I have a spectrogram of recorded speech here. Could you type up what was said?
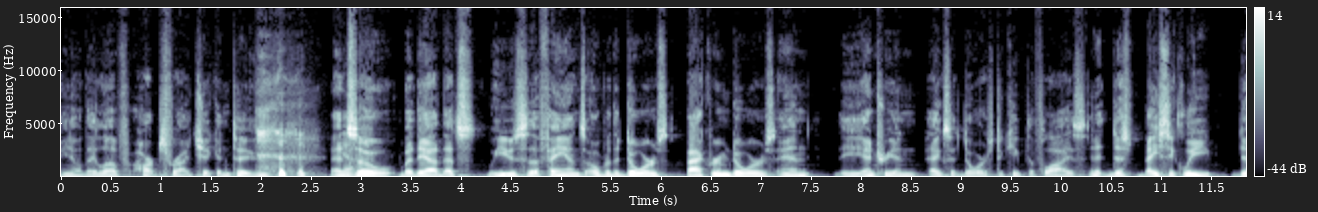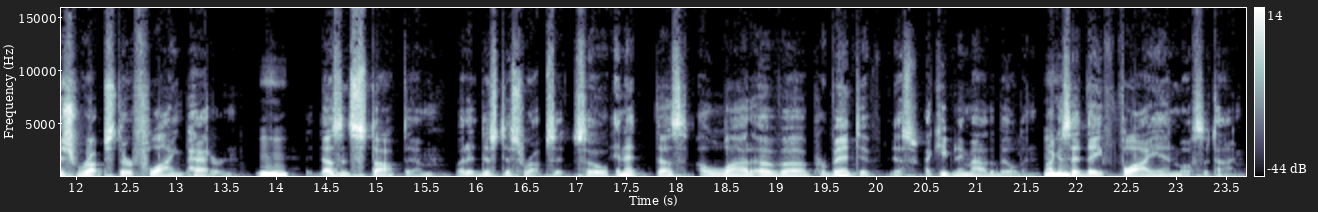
You know, they love Harp's fried chicken too. and Yeah. so, but yeah, that's, we use the fans over the doors, backroom doors, and the entry and exit doors to keep the flies. And it just basically disrupts their flying pattern. It doesn't stop them, but it just disrupts it. So, and that does a lot of uh, preventiveness by keeping them out of the building. Like I said, they fly in most of the time.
